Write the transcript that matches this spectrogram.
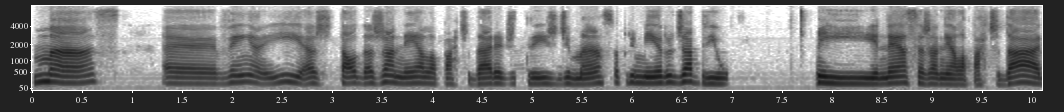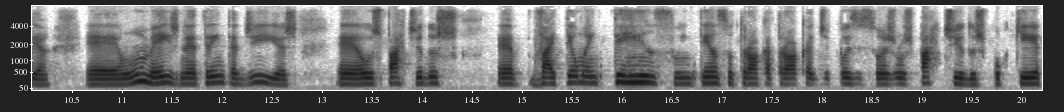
Mas é, vem aí a tal da janela partidária de 3 de março a 1 de abril. E nessa janela partidária, é, um mês, né, 30 dias, é, os partidos é, vai ter uma intenso, intenso troca-troca de posições nos partidos, porque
